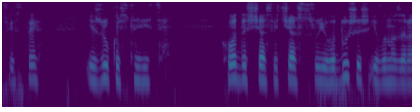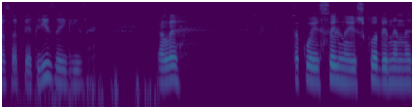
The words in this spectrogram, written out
цвісти. І жук дивіться. Ходиш час від часу його душиш, і воно зараз опять лізе і лізе. Але такої сильної шкоди не,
